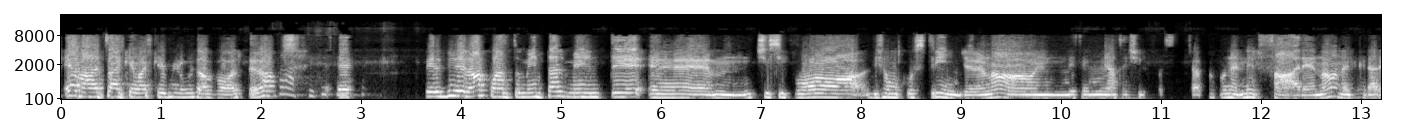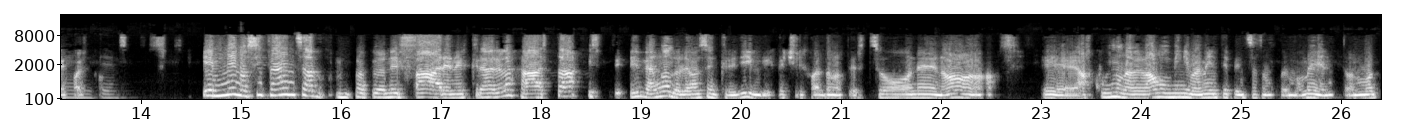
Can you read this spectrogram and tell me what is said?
e avanza anche qualche minuto a volte, no? Sì, sì. Eh, per dire no, quanto mentalmente ehm, ci si può, diciamo, costringere, no, in determinate circostanze, cioè proprio nel, nel fare, no, nel creare qualcosa. E meno si pensa mh, proprio nel fare, nel creare la carta, e, e vengono delle cose incredibili che ci ricordano persone, no, eh, a cui non avevamo minimamente pensato in quel momento. In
